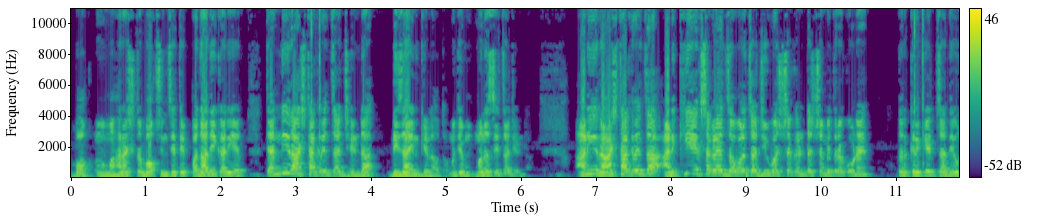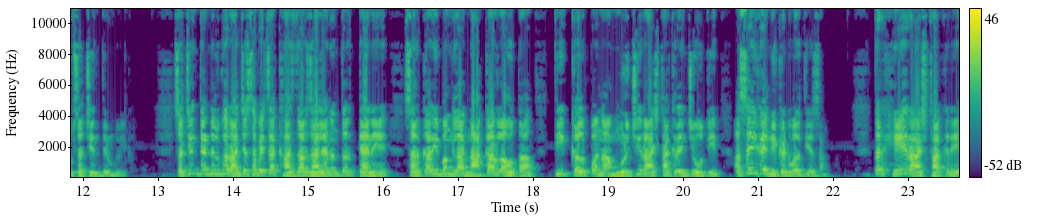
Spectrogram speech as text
बॉक- महाराष्ट्र बॉक्सिंगचे ते पदाधिकारी आहेत. त्यांनी राज ठाकरेंचा झेंडा डिझाईन केला होता म्हणजे मनसेचा झेंडा. आणि राज ठाकरेंचा आणखी एक सगळ्यात जवळचा जीवश्य कंठस्थ मित्र कोण आहे? तर क्रिकेटचा देव सचिन तेंडुलकर. सचिन तेंडुलकर राज्यसभेचा खासदार झाल्यानंतर त्याने सरकारी बंगला नाकारला होता. ती कल्पना मूळची राज ठाकरेंची होती असंही काही निकटवर्तीय सांग तर हे राज ठाकरे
